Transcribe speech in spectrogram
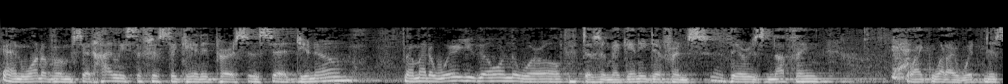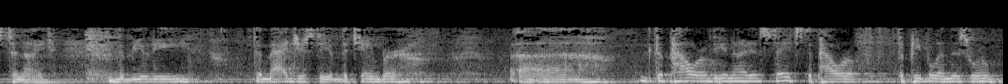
And one of them said, highly sophisticated person said, you know, no matter where you go in the world, it doesn't make any difference. There is nothing like what I witnessed tonight. The beauty, the majesty of the chamber, uh, the power of the United States, the power of the people in this room.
